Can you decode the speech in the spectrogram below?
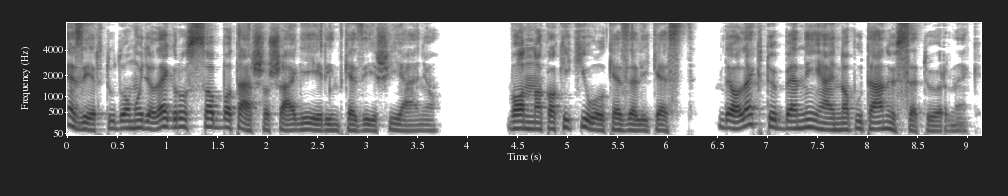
ezért tudom, hogy a legrosszabb a társasági érintkezés hiánya. Vannak, akik jól kezelik ezt, de a legtöbben néhány nap után összetörnek.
